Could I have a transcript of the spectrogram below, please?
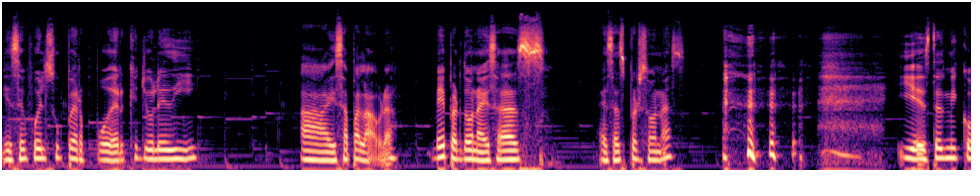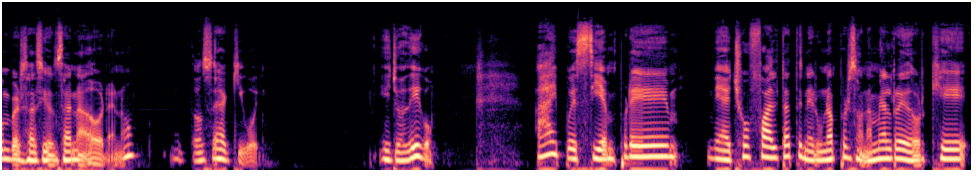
ese fue el superpoder que yo le di a esa palabra. Ve, perdón, a esas, a esas personas. y esta es mi conversación sanadora, ¿no? Entonces aquí voy. Y yo digo, ay, pues siempre me ha hecho falta tener una persona a mi alrededor que,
